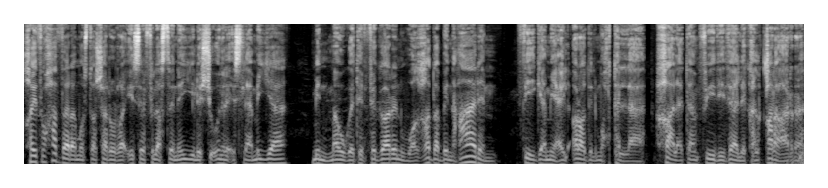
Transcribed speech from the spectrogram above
حيث حذر مستشار الرئيس الفلسطيني للشؤون الإسلامية من موجة انفجار وغضب عارم في جميع الأراضي المحتلة حال تنفيذ ذلك القرار.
